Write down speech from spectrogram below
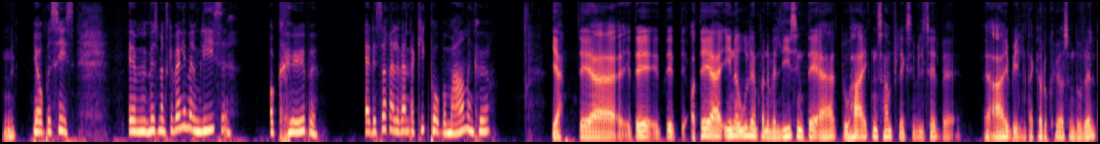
den. Ikke? Jo, præcis. Øhm, hvis man skal vælge mellem lease og købe, er det så relevant at kigge på, hvor meget man kører? Ja, det er, det, det, det, og det er en af ulemperne ved leasing, det er, at du har ikke den samme fleksibilitet ved eje bilen. Der kan du køre, som du vil.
